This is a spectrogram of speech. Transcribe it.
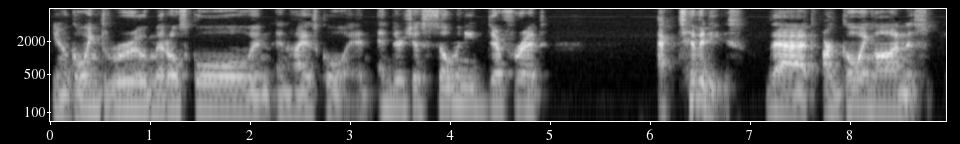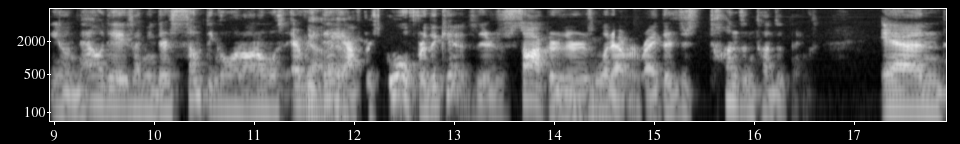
you know going through middle school and, and high school. And, and there's just so many different activities that are going on. This you know nowadays i mean there's something going on almost every yeah, day yeah. after school for the kids. There's soccer there's mm-hmm. whatever right? There's just tons and tons of things. And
